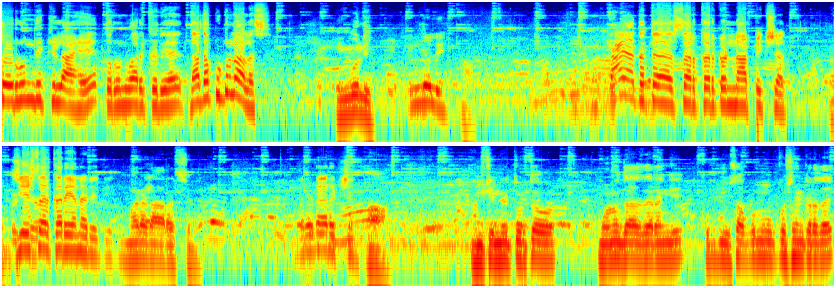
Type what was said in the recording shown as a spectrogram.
तरुण देखील आहे तरुण वारकरी आहे. दादा कुठून आलास? हिंगोली. हिंगोली. काय आता त्या सरकारकडनं अपेक्षा? जे सरकार येणार आहे ते. मराठा आरक्षण. मराठा आरक्षण. हा. आमचे नेतृत्व मनोज रंगे खूप दिवसापूर्वी उपोषण करत आहेत.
